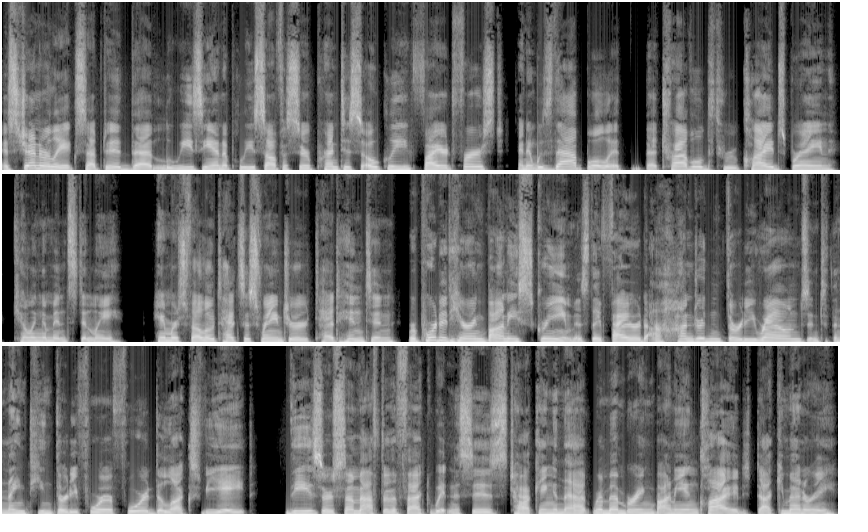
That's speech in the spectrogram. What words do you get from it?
It's generally accepted that Louisiana police officer Prentiss Oakley fired first, and it was that bullet that traveled through Clyde's brain, killing him instantly. Hamer's fellow Texas Ranger, Ted Hinton, reported hearing Bonnie scream as they fired 130 rounds into the 1934 Ford Deluxe V8. These are some after the fact witnesses talking in that Remembering Bonnie and Clyde documentary.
